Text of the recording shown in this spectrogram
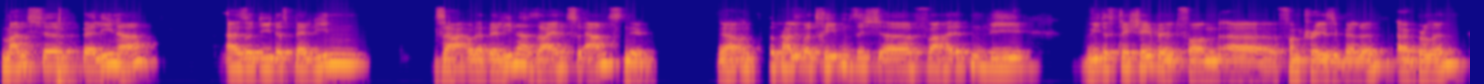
manche Berliner, also die das Berlin oder Berliner Sein zu ernst nehmen. Ja, und total übertrieben sich äh, verhalten wie, wie das Klischeebild von, äh, von Crazy Berlin. Äh, Berlin.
